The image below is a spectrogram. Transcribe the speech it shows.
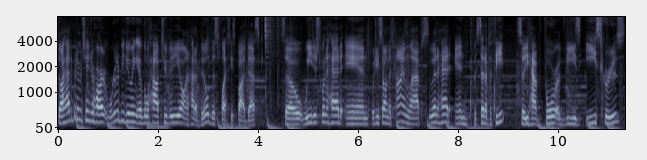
So I had a bit of a change of heart. We're gonna be doing a little how-to video on how to build this FlexiSpot desk. So we just went ahead and, what you saw in the time lapse, we went ahead and set up the feet. So you have four of these E screws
